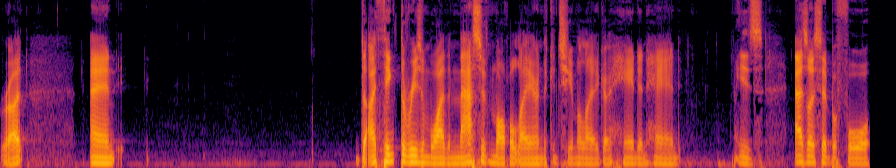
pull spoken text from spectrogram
right? And I think the reason why the massive model layer and the consumer layer go hand in hand is, as I said before,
